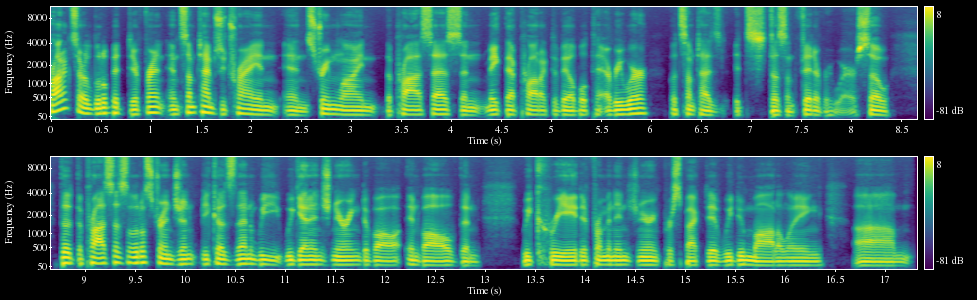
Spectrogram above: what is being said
products are a little bit different, and sometimes we try and, and streamline the process and make that product available to everywhere, but sometimes it doesn't fit everywhere. So the, the process is a little stringent because then we we get engineering devol- involved and we create it from an engineering perspective. We do modeling. Um,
